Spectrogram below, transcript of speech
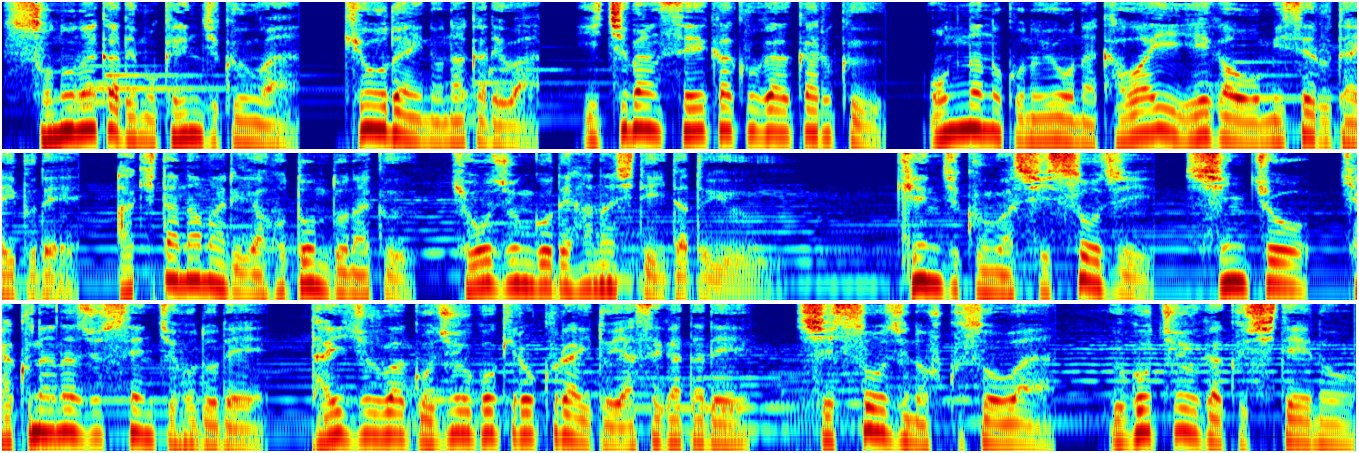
その中でもケンジ君は兄弟の中では一番性格が明るく女の子のような可愛い笑顔を見せるタイプで秋田なまりがほとんどなく標準語で話していたという。ケンジ君は失踪時身長170センチほどで体重は55キロくらいと痩せ型で失踪時の服装は羽後中学指定の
